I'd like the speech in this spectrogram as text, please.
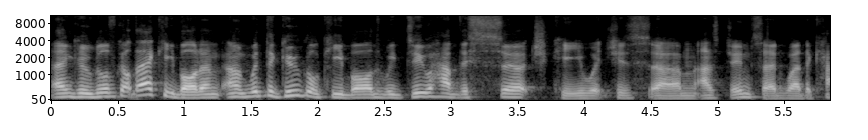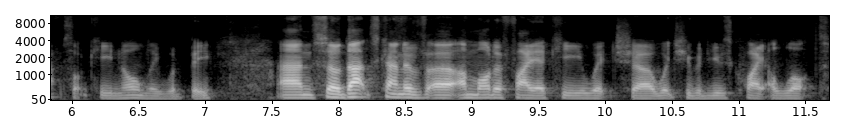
and Google have got their keyboard. And, and with the Google keyboard, we do have this search key, which is, um, as Jim said, where the caps lock key normally would be. And so that's kind of uh, a modifier key, which, uh, which you would use quite a lot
